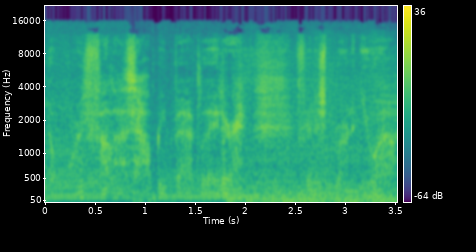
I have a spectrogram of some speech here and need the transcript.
Don't worry, fellas. I'll be back later. Finish burning you out.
